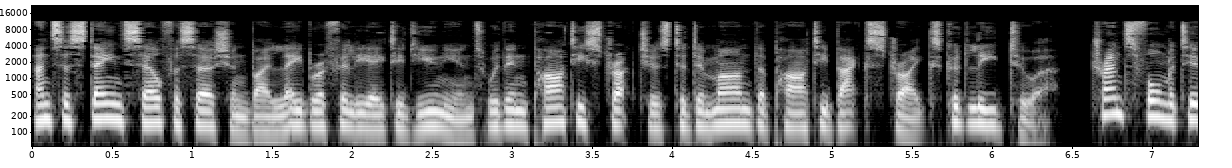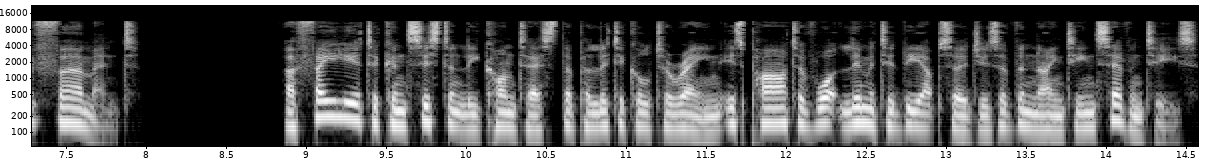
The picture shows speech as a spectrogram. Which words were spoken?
and sustained self assertion by Labour affiliated unions within party structures to demand the party backed strikes could lead to a transformative ferment. A failure to consistently contest the political terrain is part of what limited the upsurges of the 1970s,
